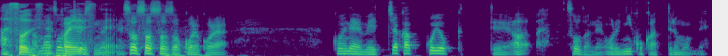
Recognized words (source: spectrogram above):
あ、そうですね。Amazon これですねのそうそうそうそう、これこれ。これね、めっちゃかっこよくって、あ、そうだね、俺2個買ってるもんね。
